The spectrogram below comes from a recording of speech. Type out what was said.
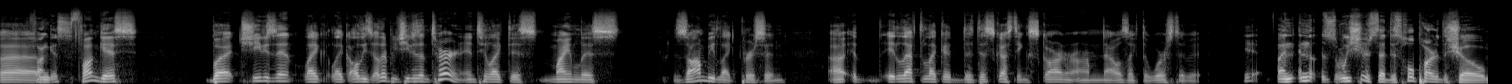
uh, Fungus. fungus, but she doesn't like like all these other people. She doesn't turn into like this mindless zombie like person. Uh, it, it left like a d- disgusting scar on her arm. And that was like the worst of it. Yeah, and, and so we should have said this whole part of the show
